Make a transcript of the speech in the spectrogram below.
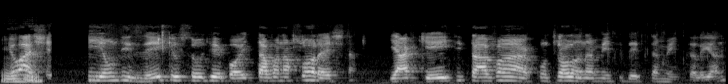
Eu Uhum. achei que iam dizer que o Soldier Boy tava na floresta. E a Kate tava controlando a mente dele também, tá ligado?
